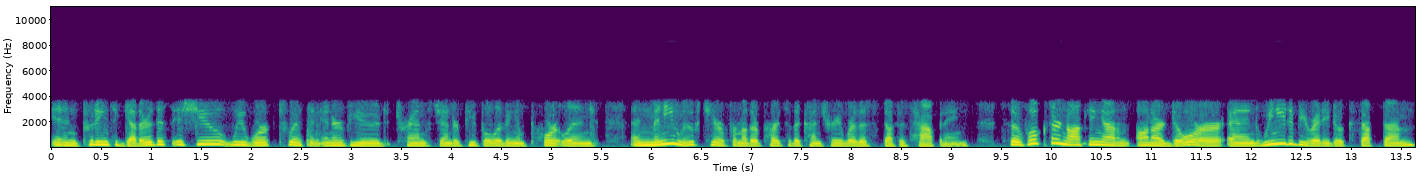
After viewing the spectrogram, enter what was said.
In putting together this issue, we worked with and interviewed transgender people living in Portland, and many moved here from other parts of the country where this stuff is happening. So folks are knocking on, on our door, and we need to be ready to accept them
